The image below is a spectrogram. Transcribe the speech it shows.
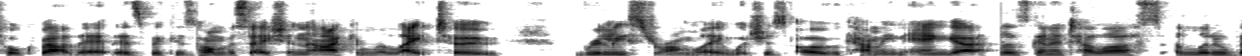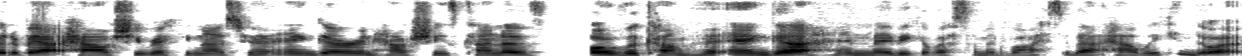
talk about that is because conversation that I can relate to really strongly, which is overcoming anger. Liz going to tell us a little bit about how she recognized her anger and how she's kind of overcome her anger and maybe give us some advice about how we can do it.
